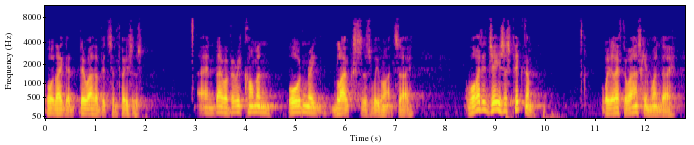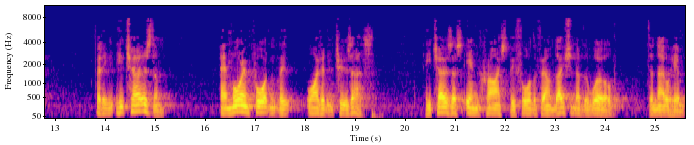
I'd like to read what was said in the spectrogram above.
or they could do other bits and pieces. And they were very common, ordinary blokes, as we might say. Why did Jesus pick them? Well, you'll have to ask him one day. But he, he chose them. And more importantly, why did he choose us? He chose us in Christ before the foundation of the world to know him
